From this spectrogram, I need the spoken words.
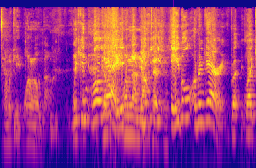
Can we keep one of them though? We can well yeah you- one of them young pitchers? Abel or McGarry, but like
